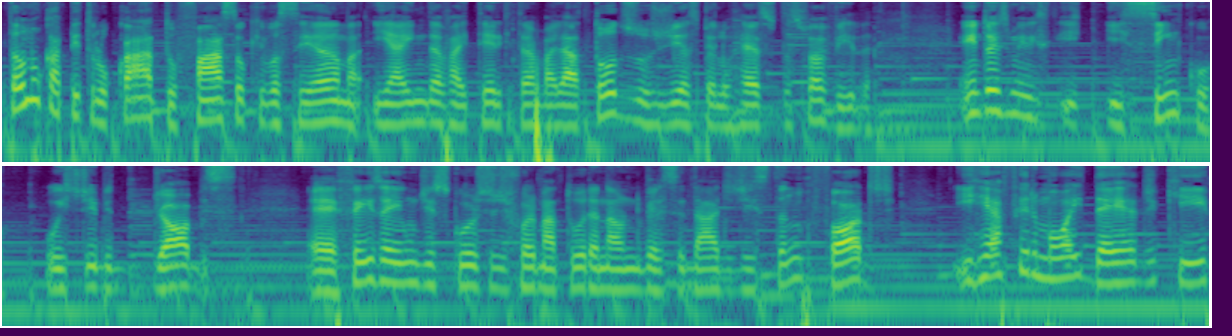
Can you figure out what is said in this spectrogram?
Então, no capítulo 4, faça o que você ama e ainda vai ter que trabalhar todos os dias pelo resto da sua vida. Em 2005, o Steve Jobs é, fez aí um discurso de formatura na Universidade de Stanford e reafirmou a ideia de que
